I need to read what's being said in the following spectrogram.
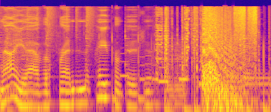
Now you have a friend in the paper business.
